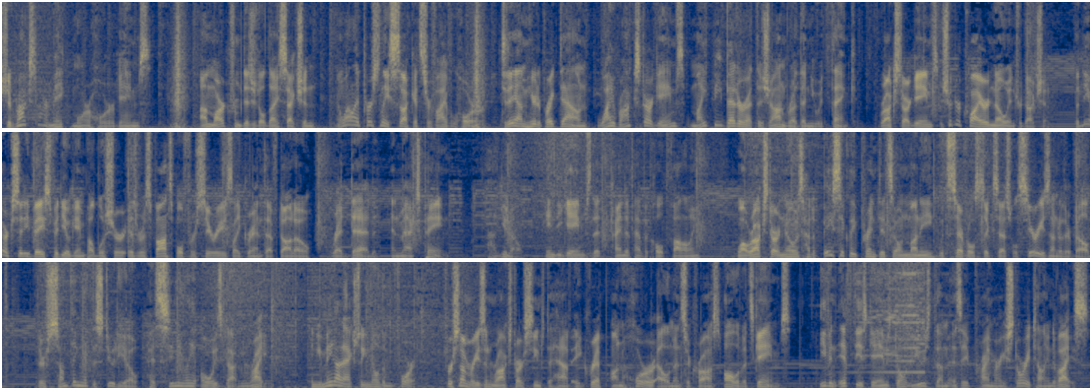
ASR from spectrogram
Should Rockstar make more horror games? I'm Mark from Digital Dissection, and while I personally suck at survival horror, today I'm here to break down why Rockstar games might be better at the genre than you would think. Rockstar games should require no introduction. The New York City based video game publisher is responsible for series like Grand Theft Auto, Red Dead, and Max Payne. Uh, you know, indie games that kind of have a cult following. While Rockstar knows how to basically print its own money with several successful series under their belt, there's something that the studio has seemingly always gotten right, and you may not actually know them for it. For some reason, Rockstar seems to have a grip on horror elements across all of its games, even if these games don't use them as a primary storytelling device.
